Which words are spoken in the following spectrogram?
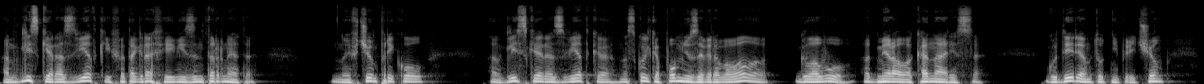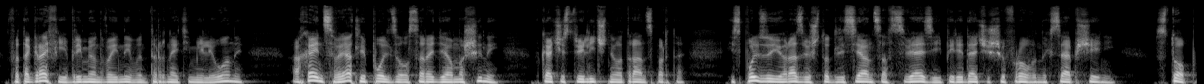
английской разведкой и фотографиями из интернета. Ну и в чем прикол – Английская разведка, насколько помню, завербовала главу адмирала Канариса. Гудериан тут ни при чем. Фотографии времен войны в интернете миллионы. А Хайнц вряд ли пользовался радиомашиной в качестве личного транспорта, используя ее разве что для сеансов связи и передачи шифрованных сообщений. Стоп,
